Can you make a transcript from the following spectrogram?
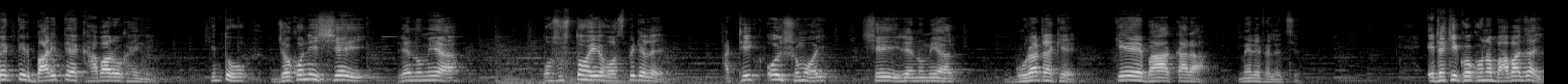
ব্যক্তির বাড়িতে খাবারও খায়নি। কিন্তু যখনই সেই রেনুমিয়া অসুস্থ হয়ে হসপিটালে, আর ঠিক ওই সময় সেই রেনুমিয়ার গোড়াটাকে কে বা কারা মেরে ফেলেছে? এটা কি কখনো ভাবা যায়?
